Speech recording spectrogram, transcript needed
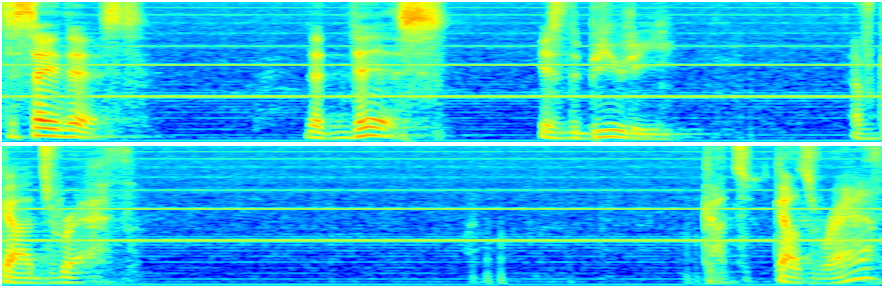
to say this that this is the beauty of God's wrath. God's, God's wrath?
